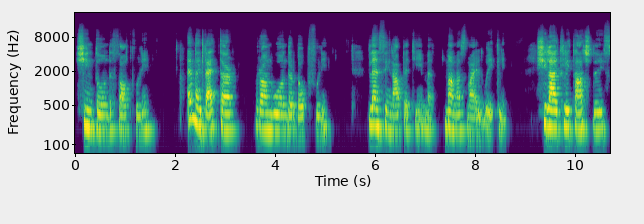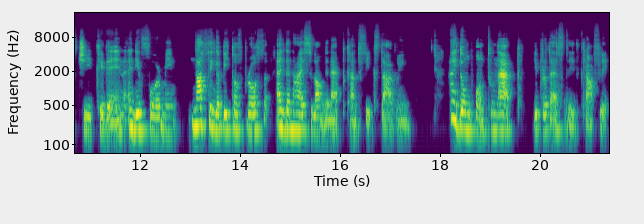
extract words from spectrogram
she intoned thoughtfully. Am I better? Ron wondered hopefully. Glancing up at him, Mamma smiled weakly. She lightly touched his cheek again and informed Nothing a bit of broth and a nice long nap can't fix, darling. I don't want to nap, he protested gruffly.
